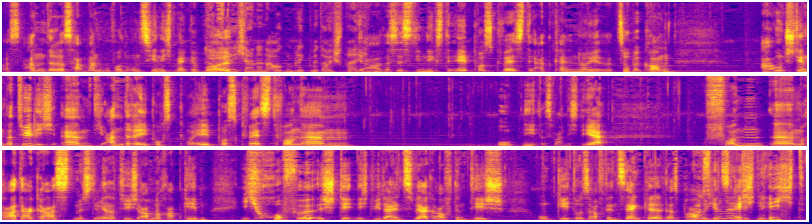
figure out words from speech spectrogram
Was anderes hat man von uns hier nicht mehr gewollt. ich einen Augenblick mit euch sprechen? Ja, das ist die nächste Epos-Quest. Der hat keine neue dazu bekommen. Ah, und stimmt, natürlich, ähm, die andere Epos-Quest von, ähm... Oh, nee, das war nicht er. Von ähm, Radagast müssen wir natürlich auch noch abgeben. Ich hoffe, es steht nicht wieder ein Zwerg auf dem Tisch und geht uns auf den Senkel. Das brauche ich jetzt echt nicht.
